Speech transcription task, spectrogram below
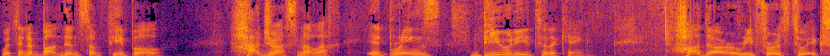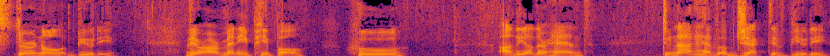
with an abundance of people. Hadras melech. It brings beauty to the king. Hadar refers to external beauty. There are many people who, on the other hand, do not have objective beauty.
